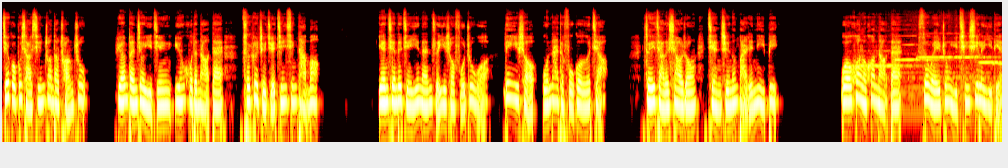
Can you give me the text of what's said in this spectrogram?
结果不小心撞到床柱，原本就已经晕乎的脑袋，此刻只觉金星大冒。眼前的锦衣男子一手扶住我，另一手无奈地抚过额角。嘴角的笑容简直能把人溺毙。我晃了晃脑袋，思维终于清晰了一点，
